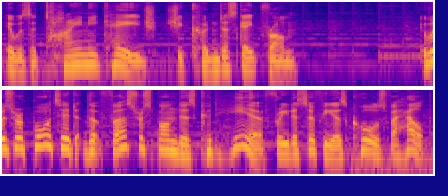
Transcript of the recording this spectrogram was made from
it was a tiny cage she couldn't escape from. It was reported that first responders could hear Frida Sofia's calls for help,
